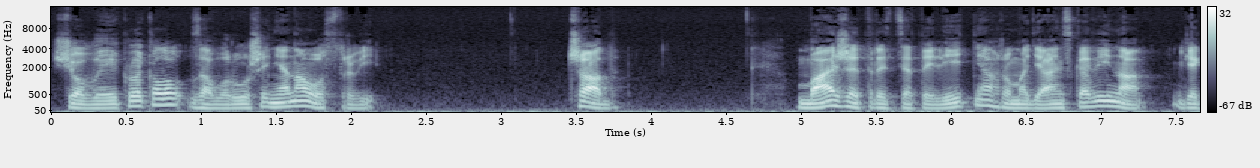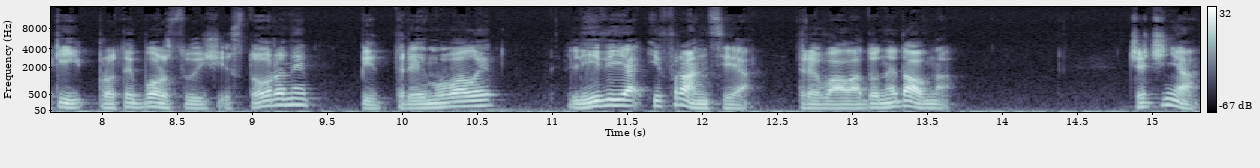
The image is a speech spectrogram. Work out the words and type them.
що викликало заворушення на острові. Чад майже 30-літня громадянська війна, в якій протиборствуючі сторони підтримували Лівія і Франція, тривала донедавна. Чечня.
